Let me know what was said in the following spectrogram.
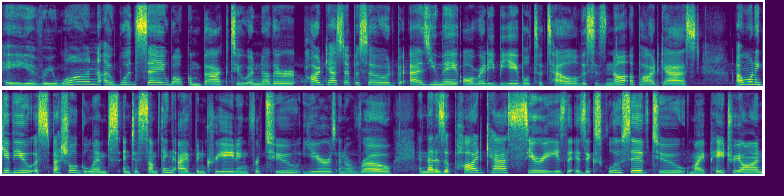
Hey everyone, I would say welcome back to another podcast episode, but as you may already be able to tell, this is not a podcast. I want to give you a special glimpse into something that I've been creating for two years in a row, and that is a podcast series that is exclusive to my Patreon.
